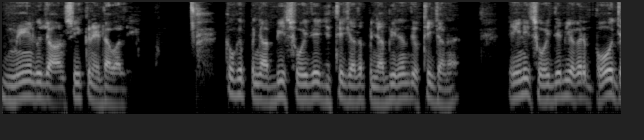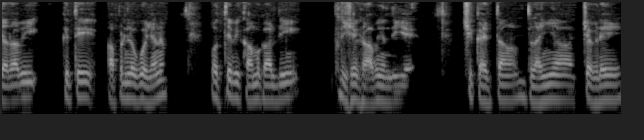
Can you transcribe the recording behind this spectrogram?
ਮੇਨ ਰੁਝਾਨ ਸੀ ਕੈਨੇਡਾ ਵਾਲੀ ਕਿਉਂਕਿ ਪੰਜਾਬੀ ਸੋਚਦੇ ਜਿੱਥੇ ਜ਼ਿਆਦਾ ਪੰਜਾਬੀ ਰਹਿੰਦੇ, ਉੱਥੇ ਹੀ ਜਾਣਾ। ਇਹ ਨਹੀਂ ਸੋਚਦੇ ਵੀ ਅਗਰ ਬਹੁਤ ਜ਼ਿਆਦਾ ਵੀ ਕਿਤੇ ਆਪਣੇ ਲੋਕ ਹੋ ਜਾਣ, ਉੱਥੇ ਵੀ ਕੰਮ ਕਰਦੀ ਪੋਜੀਸ਼ਨ ਖਰਾਬ ਹੋ ਜਾਂਦੀ ਹੈ। ਸ਼ਿਕਾਇਤਾਂ ਦਲਾਈਆਂ ਝਗੜੇ,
